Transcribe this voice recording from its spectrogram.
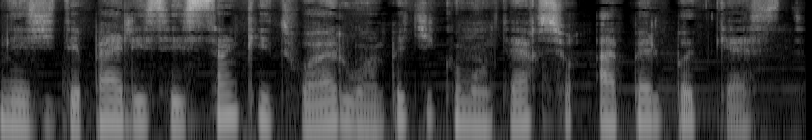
n'hésitez pas à laisser 5 étoiles ou un petit commentaire sur Apple Podcast.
